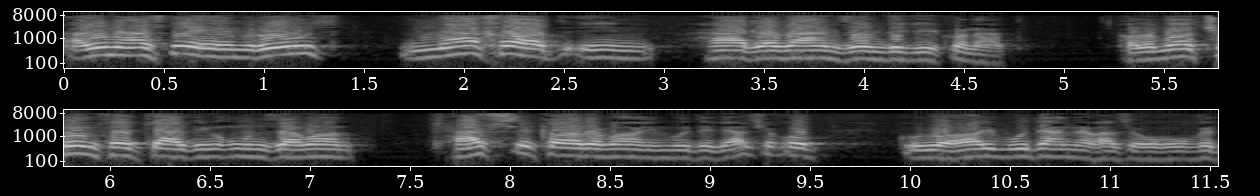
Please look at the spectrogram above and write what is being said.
این اصل امروز نخواد این حق زندگی کند. حالا ما چون فکر کردیم اون زمان کسر کار ما این بوده گرچه خب گروه هایی بودن از حقوق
